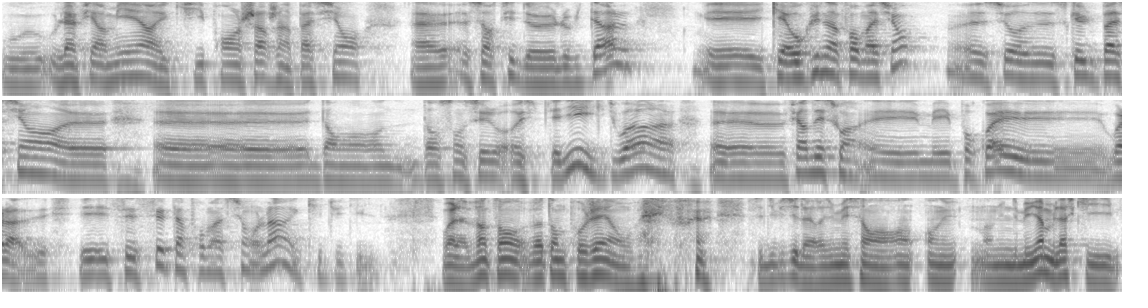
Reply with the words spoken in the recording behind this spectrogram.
ou, l'infirmière qui prend en charge un patient euh, sorti de l'hôpital et qui a aucune information euh, sur ce qu'a eu le patient euh, euh, dans, dans, son séjour hospitalier et qui doit faire des soins. mais pourquoi Voilà. Et c'est cette information-là qui est utile. Voilà, 20 ans, 20 ans de projet, c'est difficile de résumer ça en, en, une demi-heure, mais là, ce qui,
